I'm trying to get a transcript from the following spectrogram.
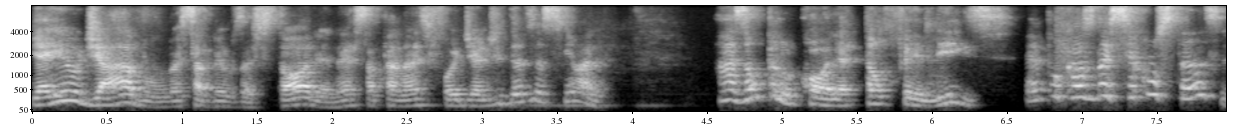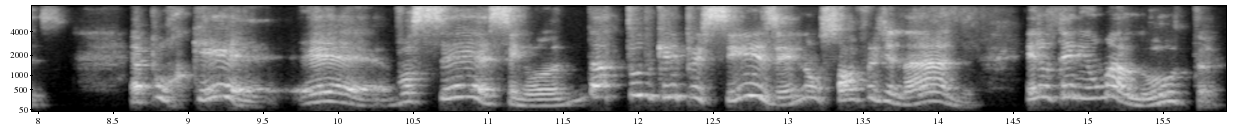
E aí o diabo, nós sabemos a história, né? Satanás foi diante de Deus e assim: olha, a razão pelo qual ele é tão feliz é por causa das circunstâncias. É porque é, você, Senhor, dá tudo que ele precisa, ele não sofre de nada, ele não tem nenhuma luta,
